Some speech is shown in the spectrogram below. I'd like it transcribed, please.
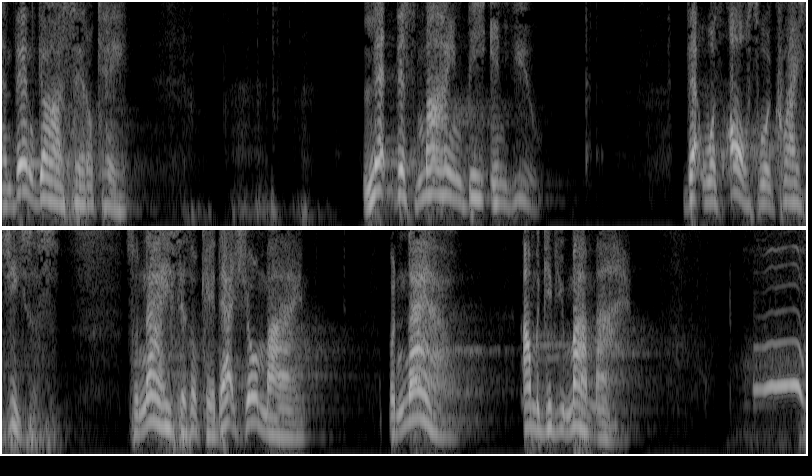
And then God said, okay, let this mind be in you that was also in Christ Jesus. So now he says, okay, that's your mind, but now I'm gonna give you my mind. Ooh.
